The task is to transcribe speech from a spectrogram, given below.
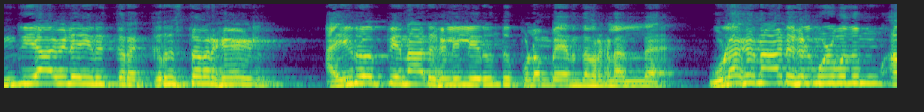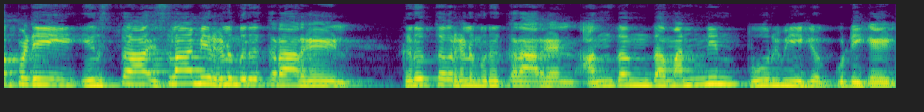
இந்தியாவிலே இருக்கிற கிறிஸ்தவர்கள் ஐரோப்பிய நாடுகளில் இருந்து புலம்பெயர்ந்தவர்கள் அல்ல. உலக நாடுகள் முழுவதும் அப்படி இஸ்லாமியர்களும் இருக்கிறார்கள். கிறிஸ்தவர்களும் இருக்கிறார்கள். அந்தந்த மண்ணின் பூர்வீக குடிகள்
